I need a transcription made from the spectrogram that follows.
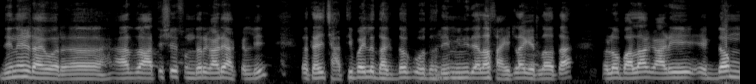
दिनेश ड्रायव्हर आज अतिशय सुंदर गाडी हाकलली. तर त्याची छाती पहिले धगधग होत होती. मी त्याला साईडला घेतला होता. बोलो बाला गाडी एकदम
